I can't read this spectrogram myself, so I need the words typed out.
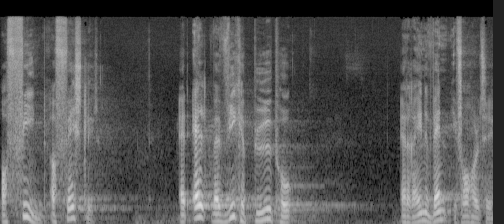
og fint og festligt, at alt hvad vi kan byde på, er det rene vand i forhold til.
